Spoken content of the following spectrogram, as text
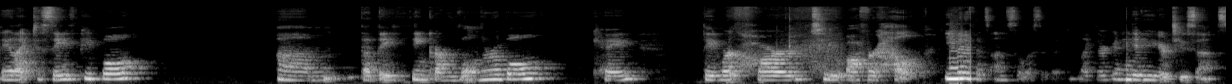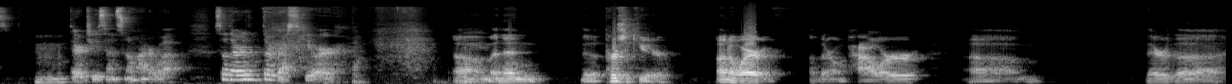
They like to save people um, that they think are vulnerable. Okay. They work hard to offer help, even if it's unsolicited. Like they're going to give you your two cents. Mhm. Their two cents no matter what. So they're the rescuer. Um, and then the persecutor, unaware of, of their own power. Um, they're the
